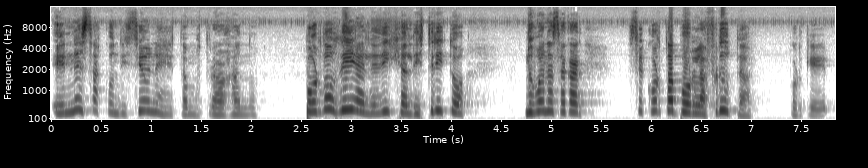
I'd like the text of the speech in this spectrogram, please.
en esas condiciones estamos trabajando. Por dos días le dije al distrito, nos van a sacar, se corta por la fruta, porque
